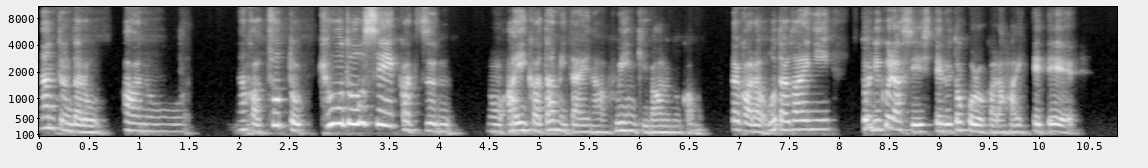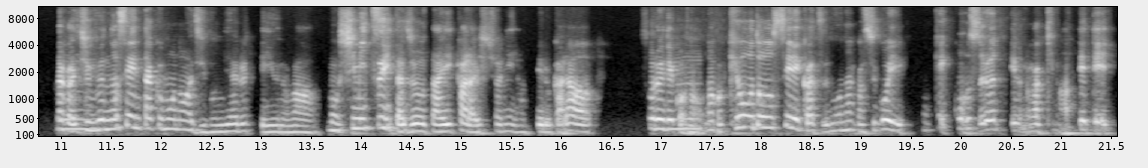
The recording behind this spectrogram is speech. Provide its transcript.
なんて言うんだろう、あの、なんかちょっと共同生活の相方みたいな雰囲気があるのかも。だからお互いに一人暮らししてるところから入ってて、なんか自分の洗濯物は自分でやるっていうのが、もう染みついた状態から一緒になってるから、それでかな、うん。なんか共同生活もなんかすごい結婚するっていうのが決まっててっ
